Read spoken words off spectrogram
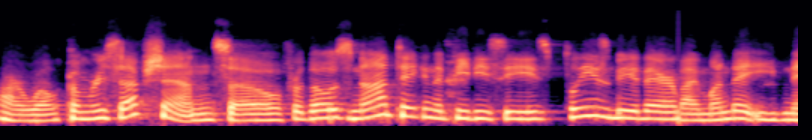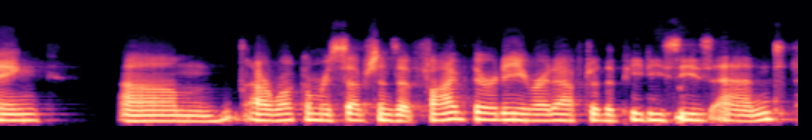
our welcome reception. So for those not taking the PDCs, please be there by Monday evening. Um, our welcome receptions at 5:30, right after the PDCs end,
